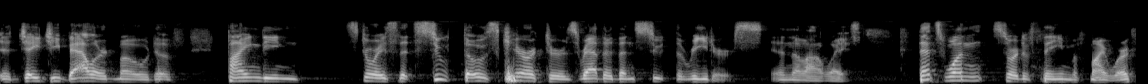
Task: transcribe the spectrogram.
J.G. Ballard mode of finding stories that suit those characters rather than suit the readers in a lot of ways. That's one sort of theme of my work.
